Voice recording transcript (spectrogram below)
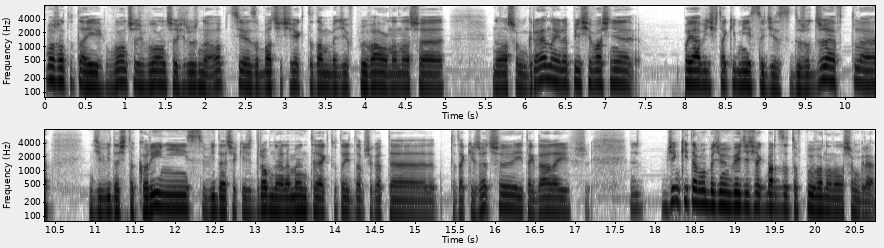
Można tutaj włączyć, wyłączyć różne opcje, zobaczyć jak to tam będzie wpływało na nasze na naszą grę. Najlepiej się właśnie pojawić w takim miejscu, gdzie jest dużo drzew w tle, gdzie widać to Korinis, widać jakieś drobne elementy, jak tutaj na przykład te, te takie rzeczy i tak dalej. Dzięki temu będziemy wiedzieć, jak bardzo to wpływa na naszą grę.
